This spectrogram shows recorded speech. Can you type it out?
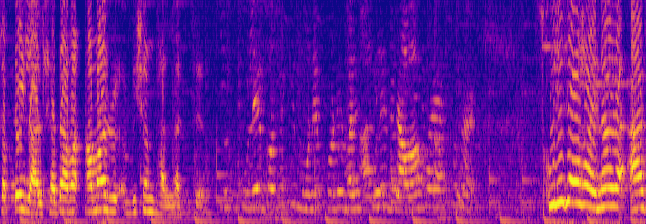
সবটাই লাল সাদা আমার আমার ভীষণ ভালো লাগছে। স্কুলের কথা কি মনে পড়ে? মানে স্কুলে যাওয়া হয় এখন আর স্কুলে যাওয়া হয় না আর আজ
